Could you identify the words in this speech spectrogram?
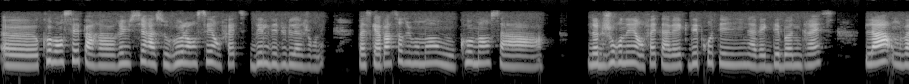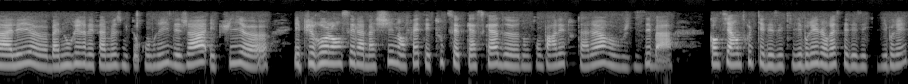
commencer par réussir à se relancer en fait dès le début de la journée. Parce qu'à partir du moment où on commence à, notre journée en fait avec des protéines, avec des bonnes graisses, là on va aller euh, bah, nourrir les fameuses mitochondries déjà et puis euh, et puis relancer la machine en fait et toute cette cascade euh, dont on parlait tout à l'heure où je disais bah quand il y a un truc qui est déséquilibré, le reste est déséquilibré.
